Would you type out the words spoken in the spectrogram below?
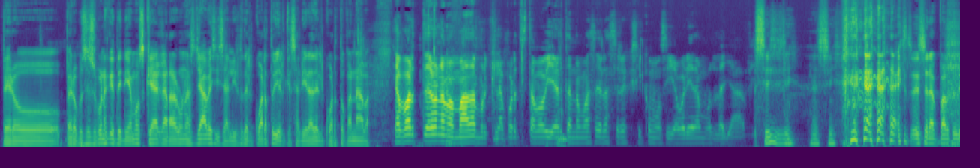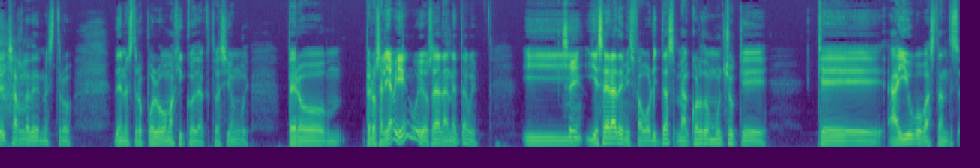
Pero, pero pues se supone que teníamos que agarrar unas llaves y salir del cuarto y el que saliera del cuarto ganaba. Y aparte era una mamada porque la puerta estaba abierta, nomás era hacer así como si abriéramos la llave. Sí, sí, sí, así. Eso, eso era parte de echarle de nuestro, de nuestro polvo mágico de actuación, güey. Pero, pero salía bien, güey, o sea, la neta, güey. Y, Sí. y esa era de mis favoritas. Me acuerdo mucho que, que ahí hubo bastantes.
